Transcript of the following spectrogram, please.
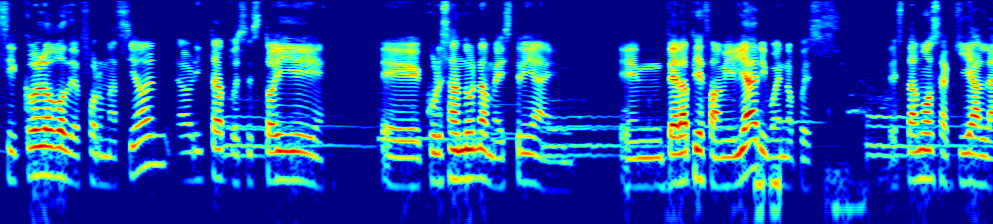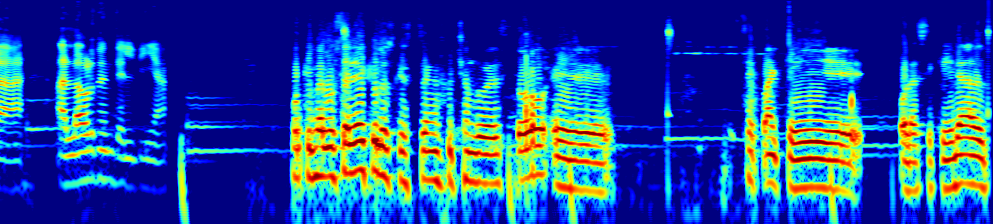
psicólogo de formación. Ahorita pues estoy eh, cursando una maestría en, en terapia familiar y bueno, pues estamos aquí a la, a la orden del día. Porque me gustaría que los que estén escuchando esto eh, sepan que, por así que ir al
